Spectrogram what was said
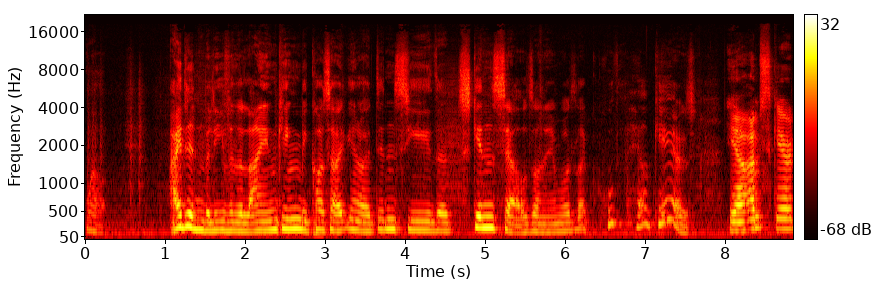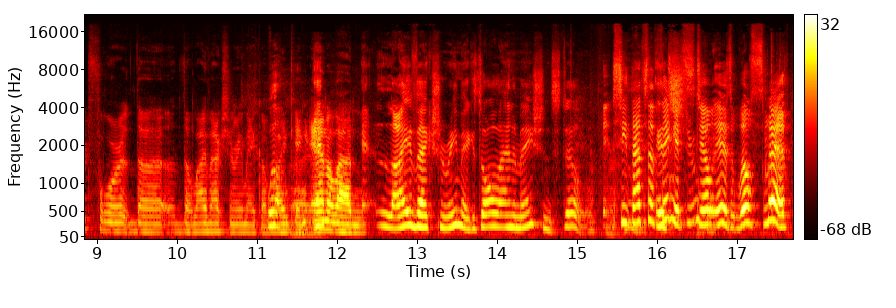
well. I didn't believe in the Lion King because I, you know, I didn't see the skin cells on him. I was like, who the hell cares? Yeah, I'm scared for the the live action remake of Well, Lion King uh, and Aladdin. Live action remake. It's all animation still. See, that's the thing. It's It still is. Will Smith.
